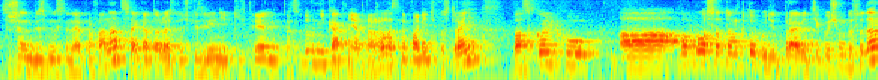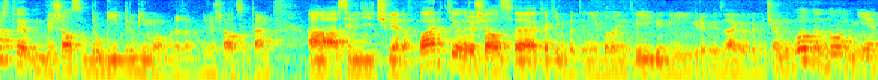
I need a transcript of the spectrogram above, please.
совершенно бессмысленная профанация, которая с точки зрения каких-то реальных процедур никак не отражалась на политику стране, поскольку а, вопрос о том, кто будет править в текущем государстве, решался други, другим образом. Решался там а, среди членов партии, он решался каким бы то ни было интригами, играми, заговорами, чем угодно, но не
